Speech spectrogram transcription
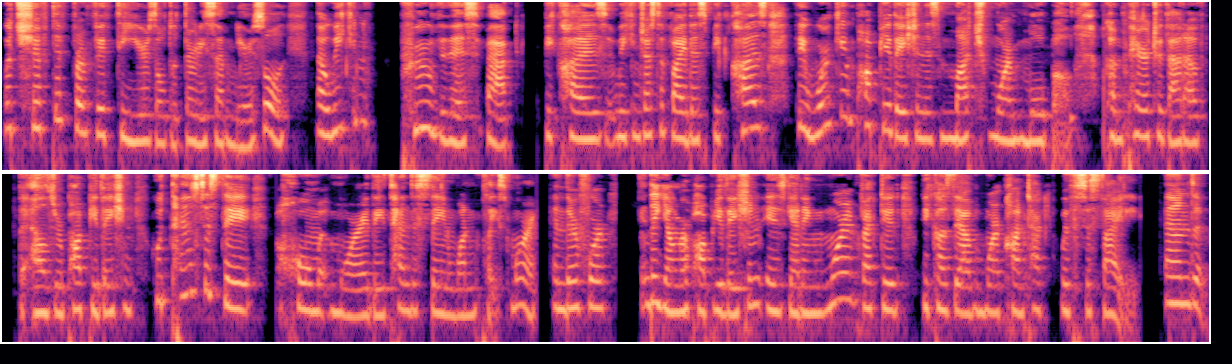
which shifted from 50 years old to 37 years old. Now, we can prove this fact because we can justify this because the working population is much more mobile compared to that of the elder population who tends to stay home more, they tend to stay in one place more. And therefore, the younger population is getting more infected because they have more contact with society. And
